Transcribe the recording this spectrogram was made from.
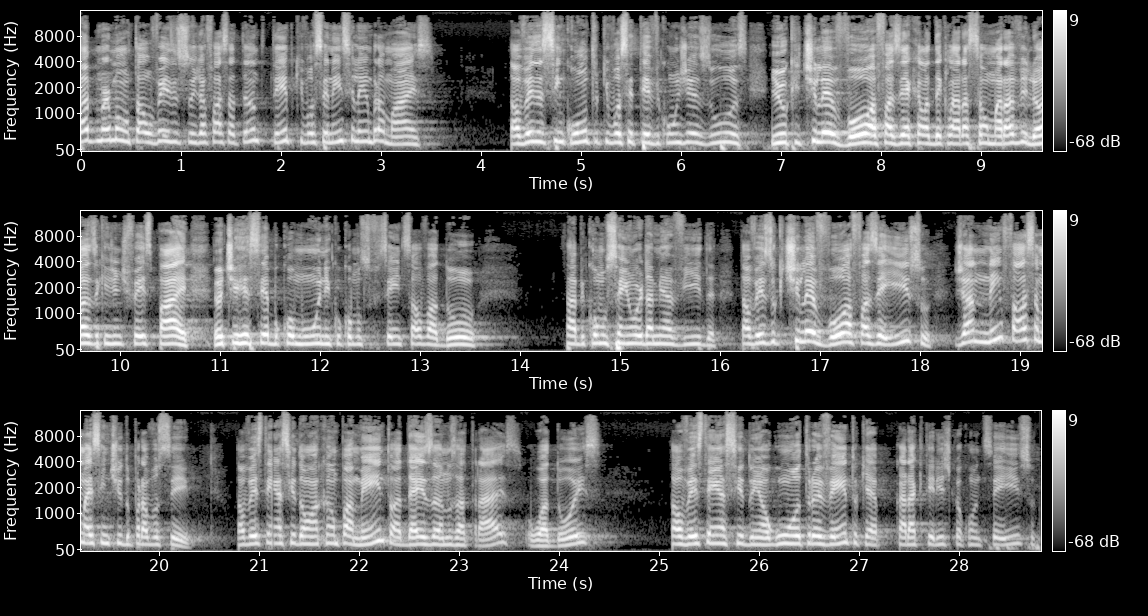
Sabe, meu irmão, talvez isso já faça tanto tempo que você nem se lembra mais. Talvez esse encontro que você teve com Jesus e o que te levou a fazer aquela declaração maravilhosa que a gente fez, Pai, eu te recebo como único, como suficiente Salvador, sabe, como Senhor da minha vida. Talvez o que te levou a fazer isso já nem faça mais sentido para você. Talvez tenha sido um acampamento há 10 anos atrás, ou há dois. Talvez tenha sido em algum outro evento, que é característico acontecer isso,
